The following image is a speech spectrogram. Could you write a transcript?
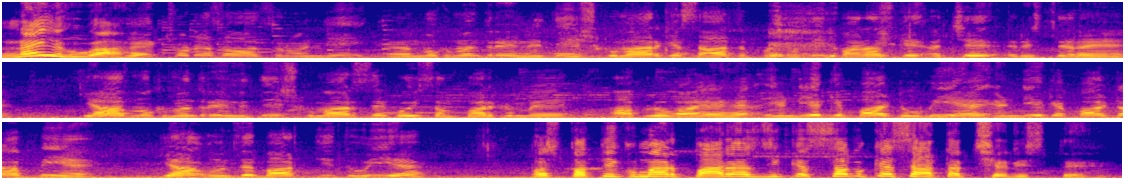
नहीं हुआ है। एक छोटा सवाल सरवन जी। मुख्यमंत्री नीतीश कुमार के साथ पशुपति पारस के अच्छे रिश्ते रहे हैं। क्या आप मुख्यमंत्री नीतीश कुमार से कोई संपर्क में आप लोग आए हैं? एनडीए के पार्ट वो भी हैं एनडीए के पार्ट आप भी हैं। क्या उनसे बातचीत हुई है? पशुपति कुमार पारस जी के सबके साथ अच्छे रिश्ते हैं।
